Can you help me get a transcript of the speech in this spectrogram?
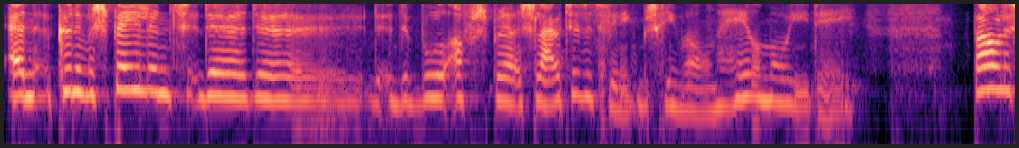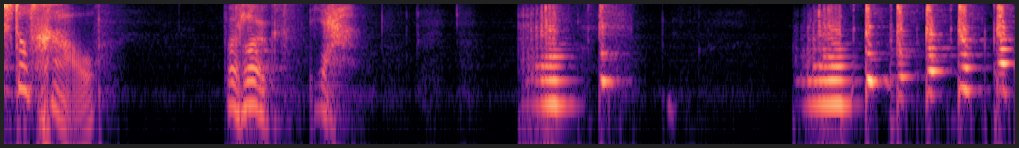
En kunnen we spelend de, de, de, de boel afsluiten? Dat vind ik misschien wel een heel mooi idee. Paulus, tot gauw. Was leuk. Ja.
